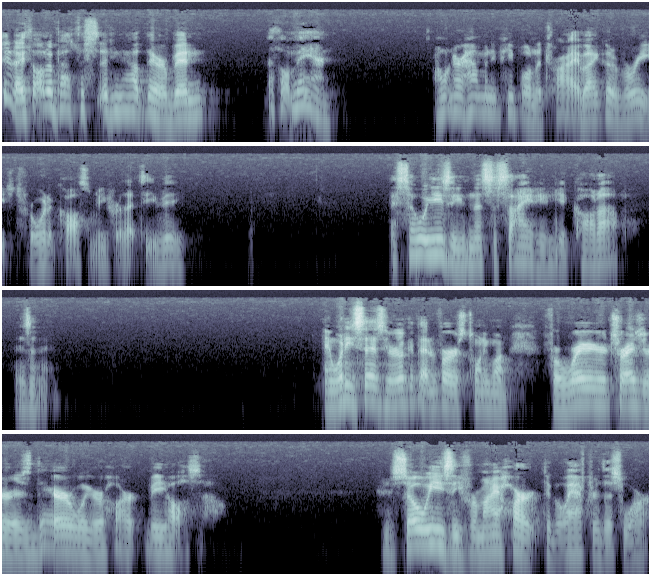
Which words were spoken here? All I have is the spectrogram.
And I thought about this sitting out there, Ben. I thought, man, I wonder how many people in the tribe I could have reached for what it cost me for that TV. It's so easy in this society to get caught up, isn't it? And what he says here, look at that verse 21. For where your treasure is, there will your heart be also. And it's so easy for my heart to go after this world.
